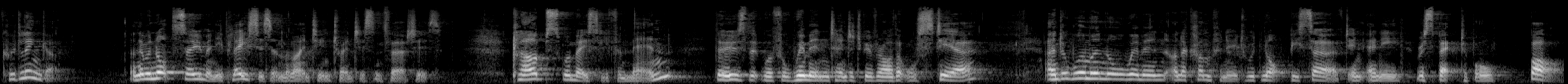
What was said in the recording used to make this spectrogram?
could linger. And there were not so many places in the 1920s and 30s. Clubs were mostly for men, those that were for women tended to be rather austere, and a woman or women unaccompanied would not be served in any respectable bar.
